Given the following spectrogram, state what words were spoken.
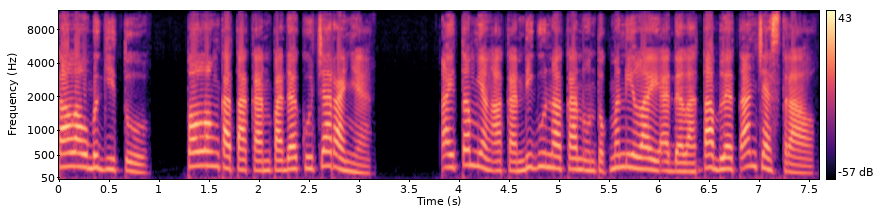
kalau begitu, tolong katakan padaku caranya. Item yang akan digunakan untuk menilai adalah tablet ancestral.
